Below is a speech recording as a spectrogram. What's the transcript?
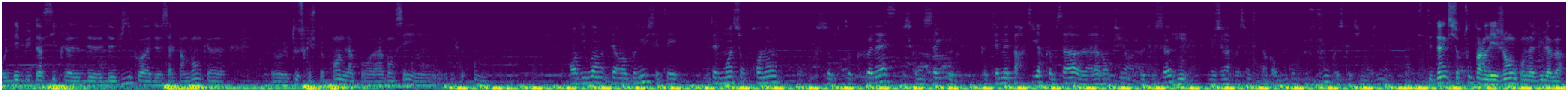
au début d'un cycle de, vie, quoi, de saltimbanque, euh, tout ce que je peux prendre là pour avancer, je le prends. Rendez-vous à terrain inconnu, c'était peut-être moins surprenant pour ceux qui te connaissent, puisqu'on sait que, que tu aimais partir comme ça euh, à l'aventure un peu tout seul, mhm. mais j'ai l'impression que c'était encore beaucoup plus fou que ce que tu imaginais. C'était dingue surtout par les gens qu'on a vus là-bas.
